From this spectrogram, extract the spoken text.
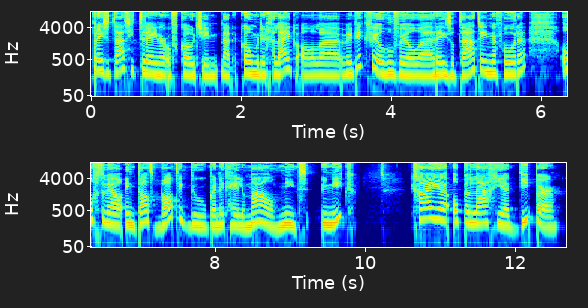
presentatietrainer of coaching, nou, dan komen er gelijk al, uh, weet ik veel, hoeveel resultaten in naar voren. Oftewel, in dat wat ik doe, ben ik helemaal niet uniek. Ga je op een laagje dieper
